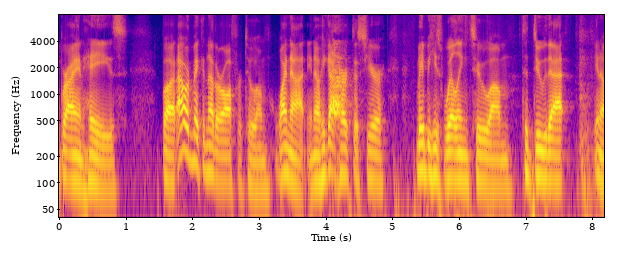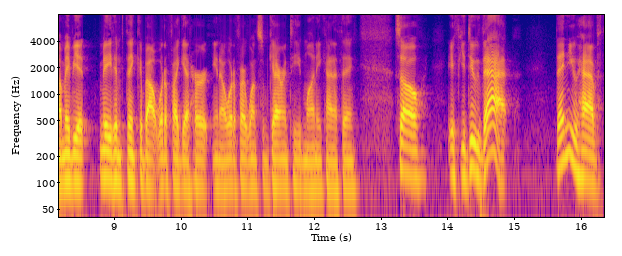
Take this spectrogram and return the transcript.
Brian Hayes, but I would make another offer to him. Why not? You know, he got hurt this year. Maybe he's willing to um, to do that. You know, maybe it made him think about what if I get hurt? You know, what if I want some guaranteed money kind of thing. So if you do that, then you have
